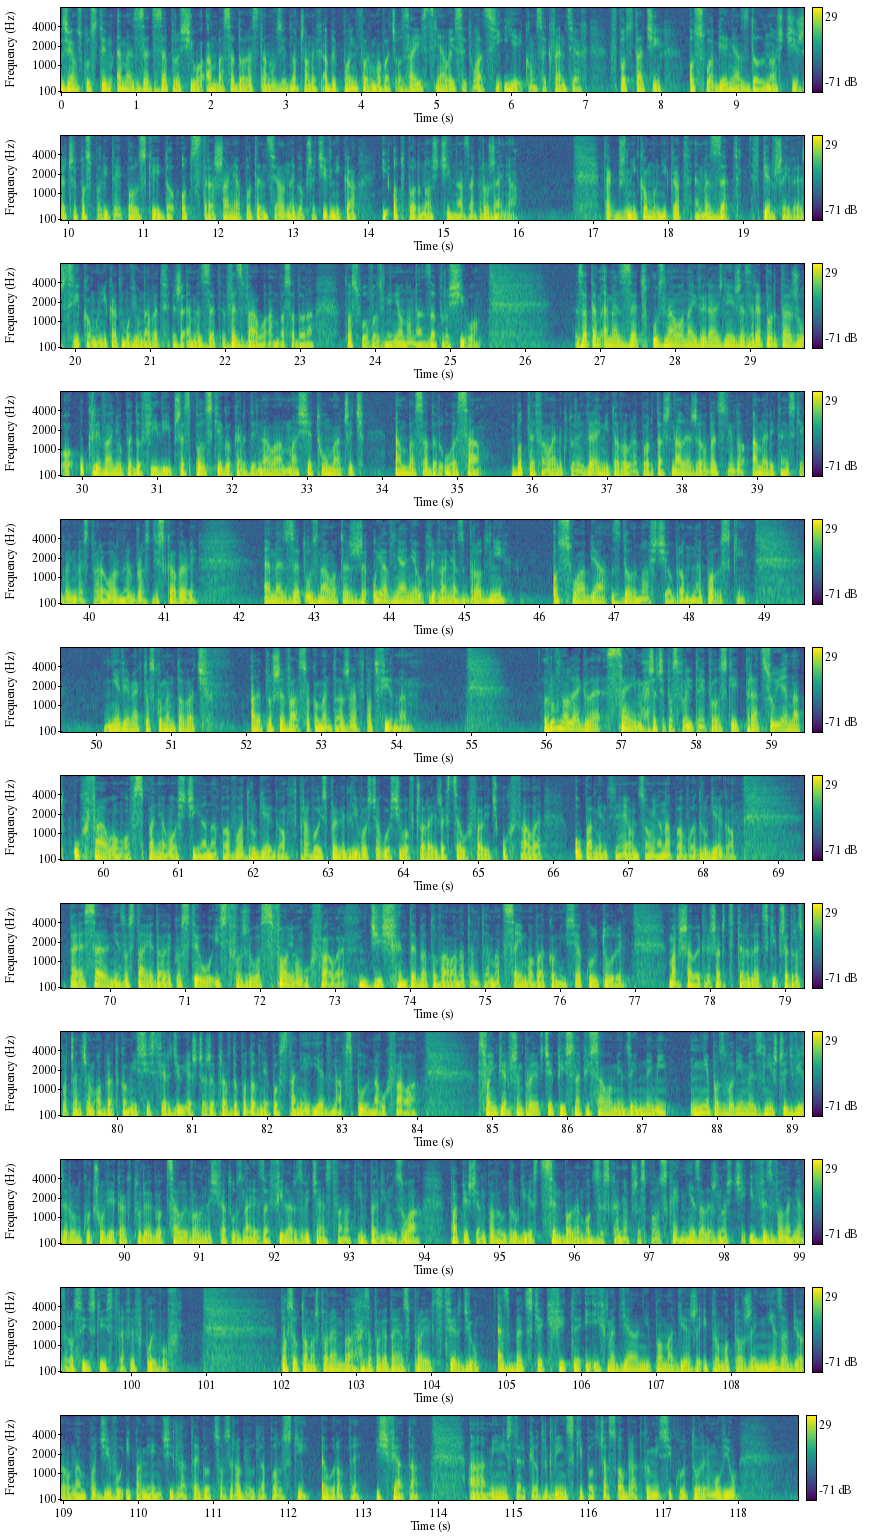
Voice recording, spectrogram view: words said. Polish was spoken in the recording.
W związku z tym MSZ zaprosiło ambasadora Stanów Zjednoczonych, aby poinformować o zaistniałej sytuacji i jej konsekwencjach w postaci osłabienia zdolności Rzeczypospolitej Polskiej do odstraszania potencjalnego przeciwnika i odporności na zagrożenia. Tak brzmi komunikat MSZ. W pierwszej wersji komunikat mówił nawet, że MSZ wezwało ambasadora. To słowo zmieniono na zaprosiło. Zatem MSZ uznało najwyraźniej, że z reportażu o ukrywaniu pedofilii przez polskiego kardynała ma się tłumaczyć ambasador USA, bo TVN, który wyemitował reportaż, należy obecnie do amerykańskiego inwestora Warner Bros. Discovery. MSZ uznało też, że ujawnianie ukrywania zbrodni osłabia zdolności obronne Polski. Nie wiem, jak to skomentować, ale proszę Was o komentarze pod filmem. Równolegle Sejm Rzeczypospolitej Polskiej pracuje nad uchwałą o wspaniałości Jana Pawła II. Prawo i Sprawiedliwość ogłosiło wczoraj, że chce uchwalić uchwałę upamiętniającą Jana Pawła II. PSL nie zostaje daleko z tyłu i stworzyło swoją uchwałę. Dziś debatowała na ten temat Sejmowa Komisja Kultury. Marszałek Ryszard Terlecki przed rozpoczęciem obrad komisji stwierdził jeszcze, że prawdopodobnie powstanie jedna wspólna uchwała. W swoim pierwszym projekcie PiS napisało m.in. Nie pozwolimy zniszczyć wizerunku człowieka, którego cały wolny świat uznaje za filar zwycięstwa nad imperium zła. Papież Jan Paweł II jest symbolem odzyskania przez Polskę niezależności i wyzwolenia z rosyjskiej strefy wpływów. Poseł Tomasz Poręba, zapowiadając projekt, stwierdził: Esbeckie kwity i ich medialni pomagierzy i promotorzy nie zabiorą nam podziwu i pamięci dla tego, co zrobił dla Polski, Europy i świata. A minister Piotr Gliński podczas obrad Komisji Kultury mówił:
